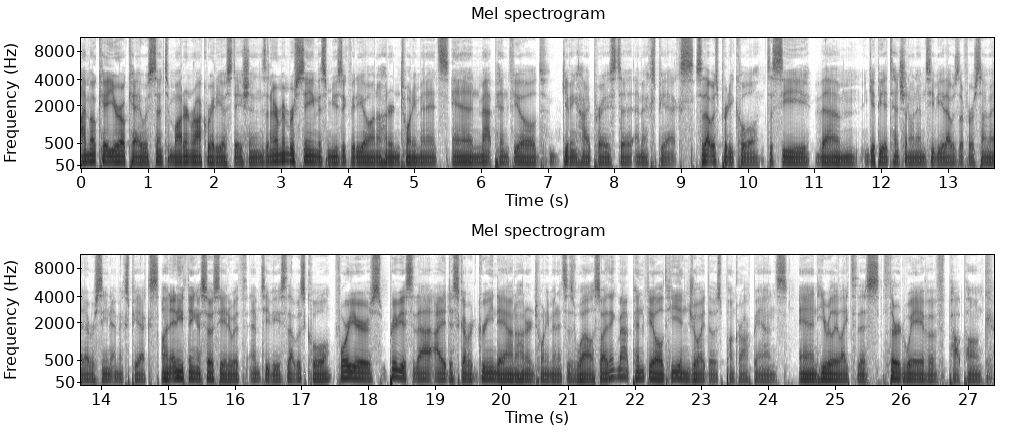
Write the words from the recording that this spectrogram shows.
I'm Okay, You're Okay was sent to modern rock radio stations. And I remember seeing this music video on 120 Minutes and Matt Pinfield giving high praise to MXPX. So that was pretty cool to see them get the attention on MTV. That was the first time I'd ever seen MXPX on anything associated with MTV. So that was cool. Four years previous to that, I discovered Green Day on 120 Minutes as well. So I think Matt Pinfield, he enjoyed those punk rock bands and he really liked this third wave of pop punk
